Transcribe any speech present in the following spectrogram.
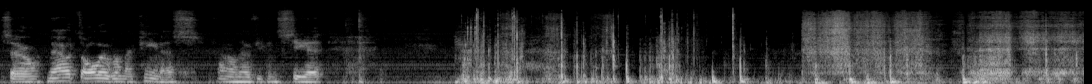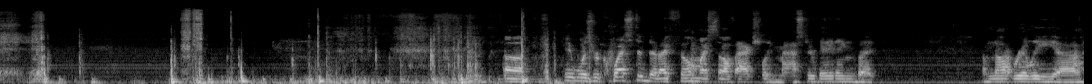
So now it's all over my penis. I don't know if you can see it. Um, it was requested that I film myself actually masturbating, but I'm not really uh,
